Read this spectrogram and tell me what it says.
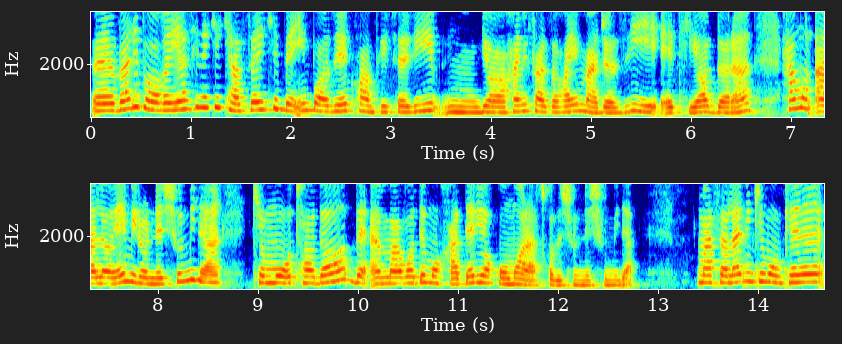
ولی واقعیت اینه که کسایی که به این بازی کامپیوتری یا همین فضاهای مجازی اعتیاد دارن همون علائمی رو نشون میدن که معتادا به مواد مخدر یا قمار از خودشون نشون میدن. مثلا اینکه ممکنه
